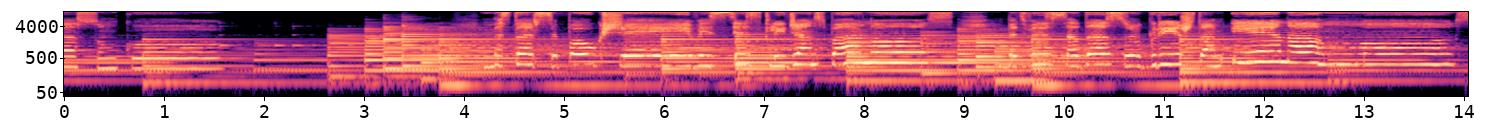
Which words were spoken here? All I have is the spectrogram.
nesunku. Mes tarsi paukščiai, visi skleidžiam sparnus, bet visada sugrįžtam į namus.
